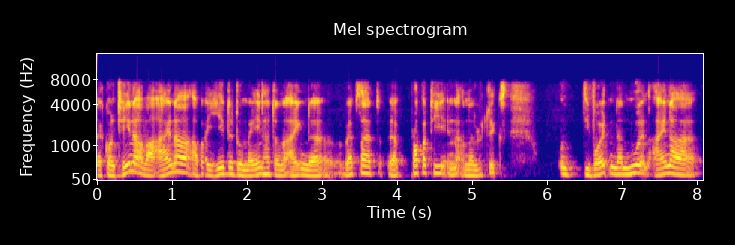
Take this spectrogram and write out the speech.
der Container war einer, aber jede Domain hat eine eigene Website, äh, Property in Analytics. Und die wollten dann nur in einer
